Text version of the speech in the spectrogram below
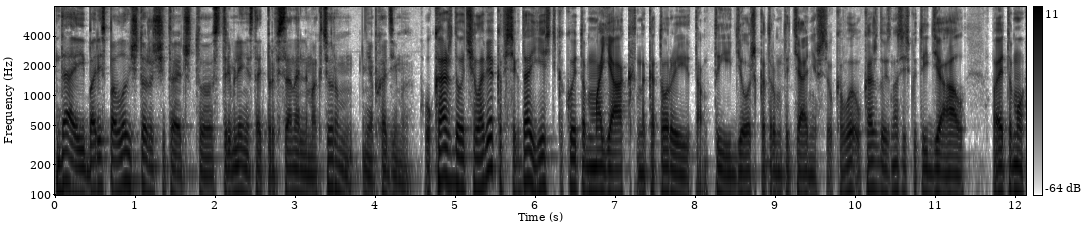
Да, и Борис Павлович тоже считает, что стремление стать профессиональным актером необходимо. У каждого человека всегда есть какой-то маяк, на который там ты идешь, к которому ты тянешься. У, кого, у каждого из нас есть какой-то идеал, Поэтому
